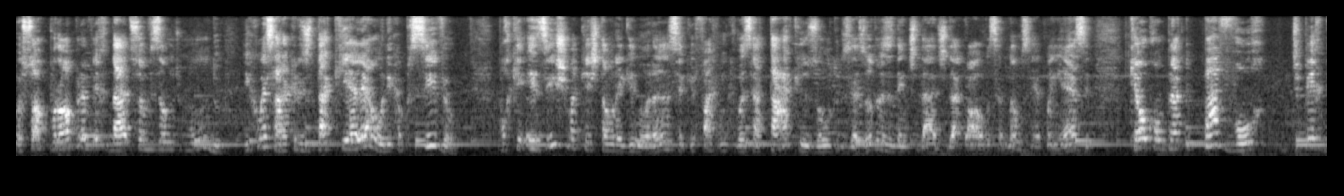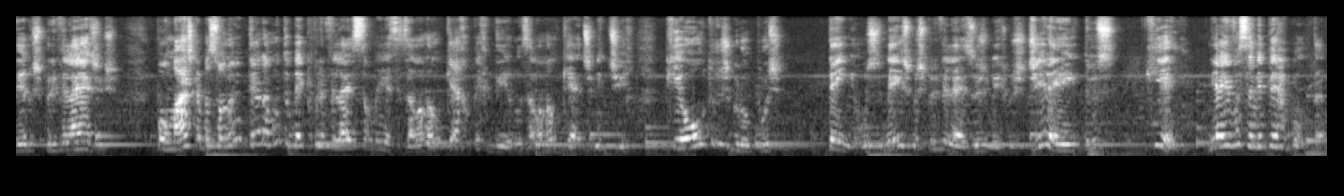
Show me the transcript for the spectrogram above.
a sua própria verdade, sua visão de mundo e começaram a acreditar que ela é a única possível. Porque existe uma questão na ignorância que faz com que você ataque os outros e as outras identidades da qual você não se reconhece, que é o completo pavor de perder os privilégios. Por mais que a pessoa não entenda muito bem que privilégios são esses, ela não quer perdê-los, ela não quer admitir que outros grupos tenham os mesmos privilégios, os mesmos direitos que ele. E aí você me pergunta,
